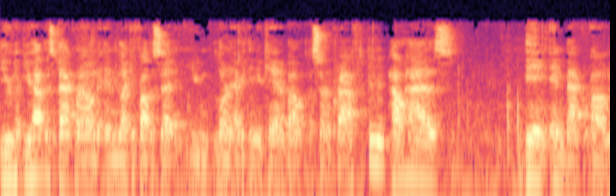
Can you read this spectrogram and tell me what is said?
you you have this background, and like your father said, learn everything you can about a certain craft. Mm-hmm. How has being in back um,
